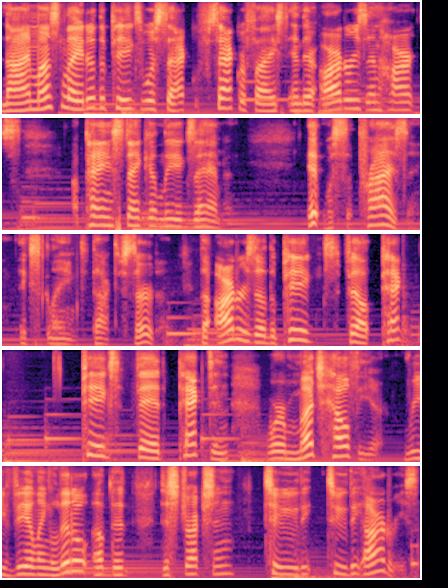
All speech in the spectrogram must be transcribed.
Nine months later, the pigs were sac- sacrificed and their arteries and hearts painstakingly examined. It was surprising, exclaimed Dr. Cerda. The arteries of the pigs felt pec- pigs fed pectin were much healthier revealing little of the destruction to the to the arteries.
